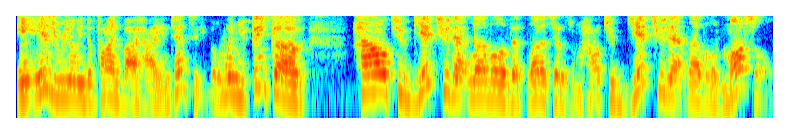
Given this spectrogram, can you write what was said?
it is really defined by high intensity. But when you think of how to get to that level of athleticism, how to get to that level of muscle,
